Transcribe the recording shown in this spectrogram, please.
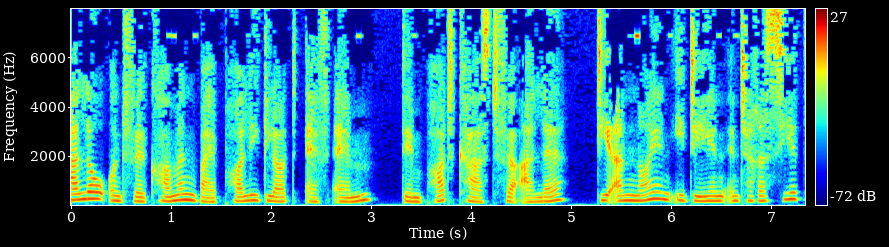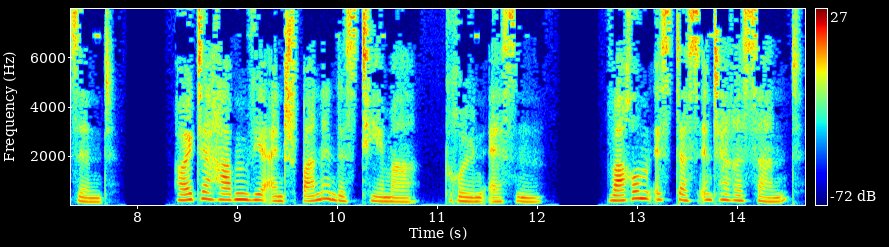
Hallo und willkommen bei Polyglot FM, dem Podcast für alle, die an neuen Ideen interessiert sind. Heute haben wir ein spannendes Thema, Grünessen. Warum ist das interessant?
